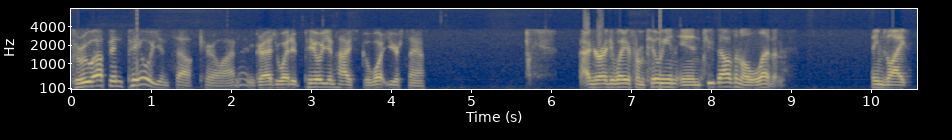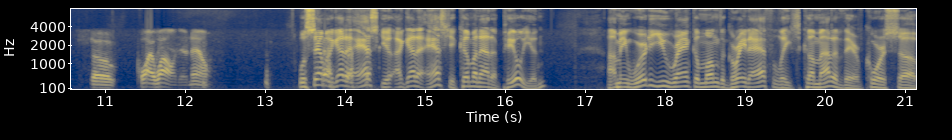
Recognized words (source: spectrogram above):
grew up in Pelion, South Carolina, and graduated Pelion High School. What year, Sam? I graduated from Pelion in 2011. Seems like So quite a while ago now. Well, Sam, I got to ask you. I got to ask you. Coming out of Pelion, I mean, where do you rank among the great athletes come out of there? Of course, uh,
